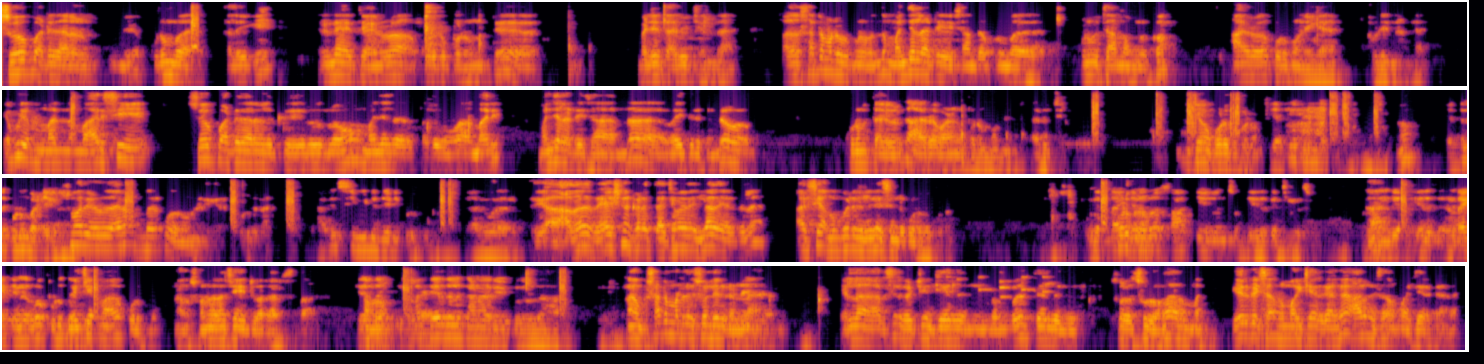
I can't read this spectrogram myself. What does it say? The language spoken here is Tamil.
சிவப்பு அட்டைதாரர்களுடைய குடும்ப தலைவிக்கு ரெண்டாயிரத்தி ஐநூறுரூவா கொடுக்கப்படும்ட்டு பட்ஜெட் அறிவிச்சிருந்தேன். அது சட்டமன்ற உறுப்பினர் வந்து மஞ்சள் அட்டையை சார்ந்த குடும்ப குடும்ப சார்ந்தவங்களுக்கும் ஆயிரம் ரூபாய் கொடுக்கணும் நீங்கள் அப்படின்னாங்க. எப்படி நம்ம அரிசி சிவப்பு அட்டைதாரர்களுக்கு இருபது கிலோவும் மஞ்சள் பதிவு அது மாதிரி மஞ்சள் அட்டை சார்ந்த வைத்திருக்கின்ற குடும்ப தலைவருக்கு ஆயிரம் ரூபாய் வழங்கப்படும் அப்படின்னு அறிவிச்சிருக்கு நிச்சயமாக கொடுக்கப்படும். எத்தனை குடும்ப அட்டைகள். சுமார் எழுபதாயிரம் பேருக்கு வரும்னு நினைக்கிறேன் கொடுக்குறாங்க அரிசி வீடு தேடி கொடுக்கணும். அதாவது ரேஷன் கடை தச்சமே இல்லாத இடத்துல அரிசி அவங்க வீடுகளுக்கே சென்று ஐநூறு ரூபாய் சாத்தியம் இல்லைன்னு சொல்லி எதிர்கட்சிகள் கொடுக்க. எது- ரெண்டாயிரத்தி ஐநூறு ரூபாய் கொடுக்க நிச்சயமாக கொடுப்போம். நாங்கள் சொன்னதான் செய்துட்டு வர அரசு தான். தேர்தலுக்கான அறிவிப்புகள் தான். நான் சட்டமன்றத்தில் சொல்லியிருக்கேன்ல எல்லா அரசியல் கட்சியும் தேர்தல் வரும்போது தேர்தல் சொல்ல சொல்லுவாங்க. எதிர்க்கட்சி சார்ந்த மகிழ்ச்சியாக இருக்காங்க ஆளுங்கட்சி சார்ந்த மகிழ்ச்சியாக இருக்காங்க.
